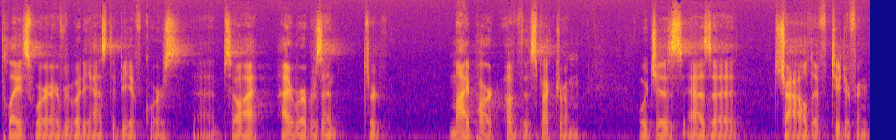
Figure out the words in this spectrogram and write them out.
place where everybody has to be, of course. Uh, so I, I represent sort of my part of the spectrum, which is as a child of two different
